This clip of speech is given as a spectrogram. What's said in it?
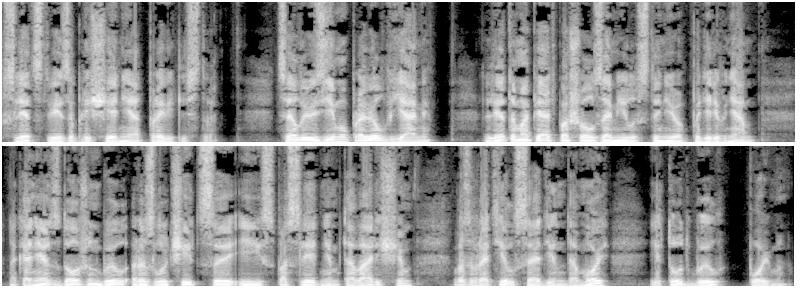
вследствие запрещения от правительства. Целую зиму провел в яме. Летом опять пошел за милостынью по деревням. Наконец должен был разлучиться и с последним товарищем, возвратился один домой, и тут был пойман.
